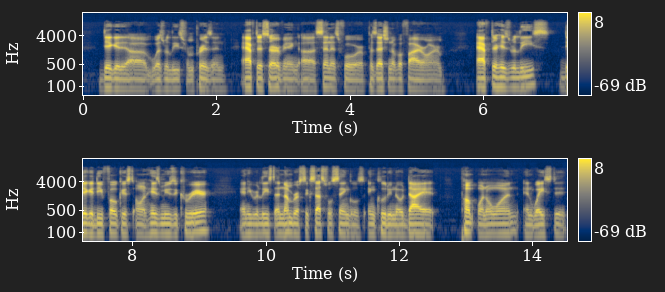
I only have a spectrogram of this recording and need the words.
Digga uh, was released from prison after serving a sentence for possession of a firearm. After his release, Digga D focused on his music career and he released a number of successful singles, including No Diet, Pump 101, and Wasted.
